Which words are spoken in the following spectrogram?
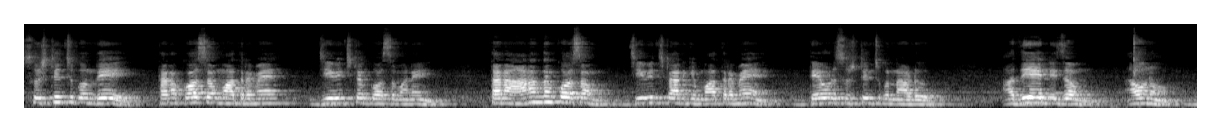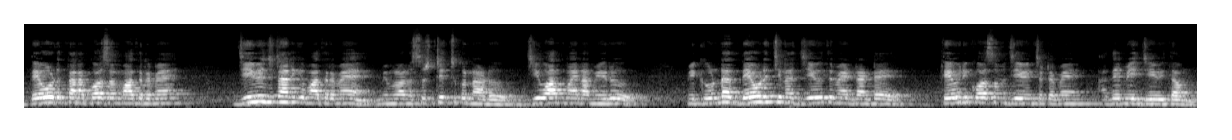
సృష్టించుకుంది తన కోసం మాత్రమే జీవించడం కోసమని తన ఆనందం కోసం జీవించడానికి మాత్రమే దేవుడు సృష్టించుకున్నాడు. అదే నిజం. అవును దేవుడు తన కోసం మాత్రమే జీవించడానికి మాత్రమే మిమ్మల్ని సృష్టించుకున్నాడు. జీవాత్మైన మీరు. మీకు ఉన్న దేవుడిచ్చిన జీవితం ఏంటంటే దేవుని కోసం జీవించటమే అదే మీ జీవితం.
